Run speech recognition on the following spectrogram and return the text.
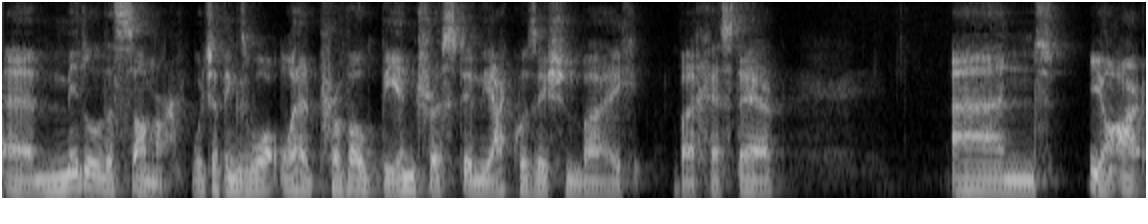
uh, middle of the summer, which I think is what, what had provoked the interest in the acquisition by by Gestair. And you know, our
